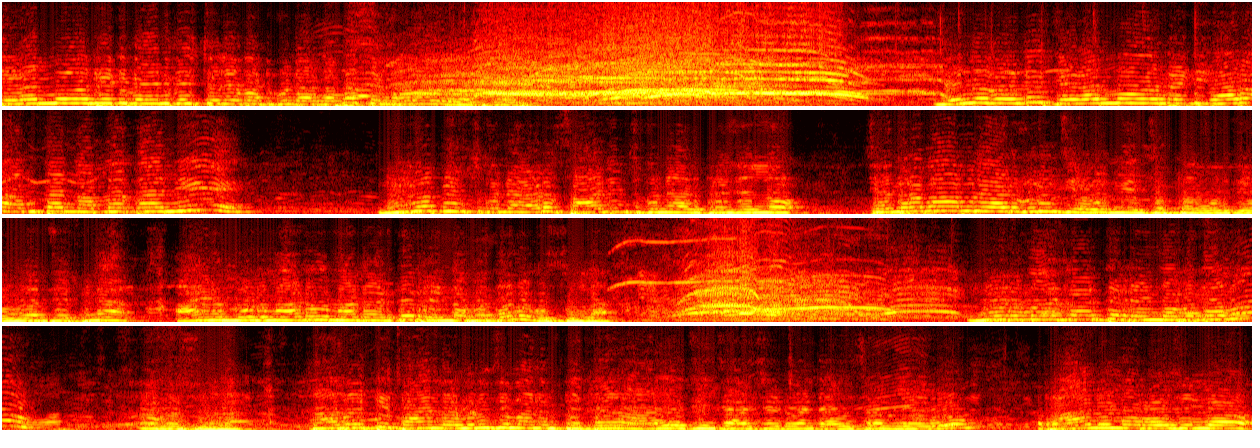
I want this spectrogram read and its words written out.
జగన్మోహన్ రెడ్డి మేనిఫెస్టోనే పట్టుకుంటారు తప్ప చంద్రబాబు ఎందుకంటే జగన్మోహన్ రెడ్డి గారు అంత నమ్మకాన్ని నిరూపించుకున్నాడు సాధించుకున్నాడు ప్రజల్లో. చంద్రబాబు నాయుడు గురించి ఎవరు నేను చెప్తా? ఎవరు ఎవరు చెప్పినా ఆయన మూడు మాటలు మాట్లాడితే రెండు అబద్ధాలు ఒక మూడు మాట్లాడితే రెండు అబద్ధాలు ఒక కాబట్టి దాని గురించి మనం పెద్దగా ఆలోచించాల్సినటువంటి అవసరం లేదు. రానున్న రోజుల్లో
